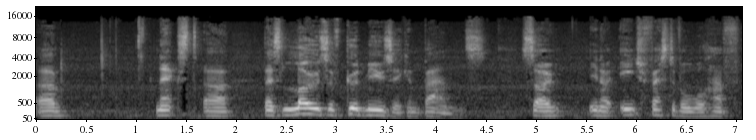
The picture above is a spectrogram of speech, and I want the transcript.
Um, next, uh, there's loads of good music and bands. So, you know, each festival will have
